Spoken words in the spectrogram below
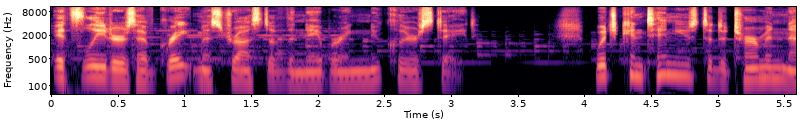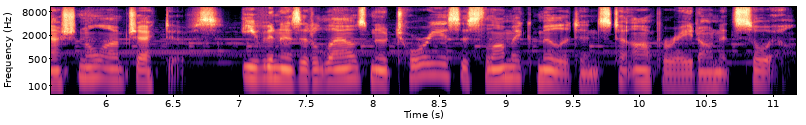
Its leaders have great mistrust of the neighboring nuclear state, which continues to determine national objectives, even as it allows notorious Islamic militants to operate on its soil.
